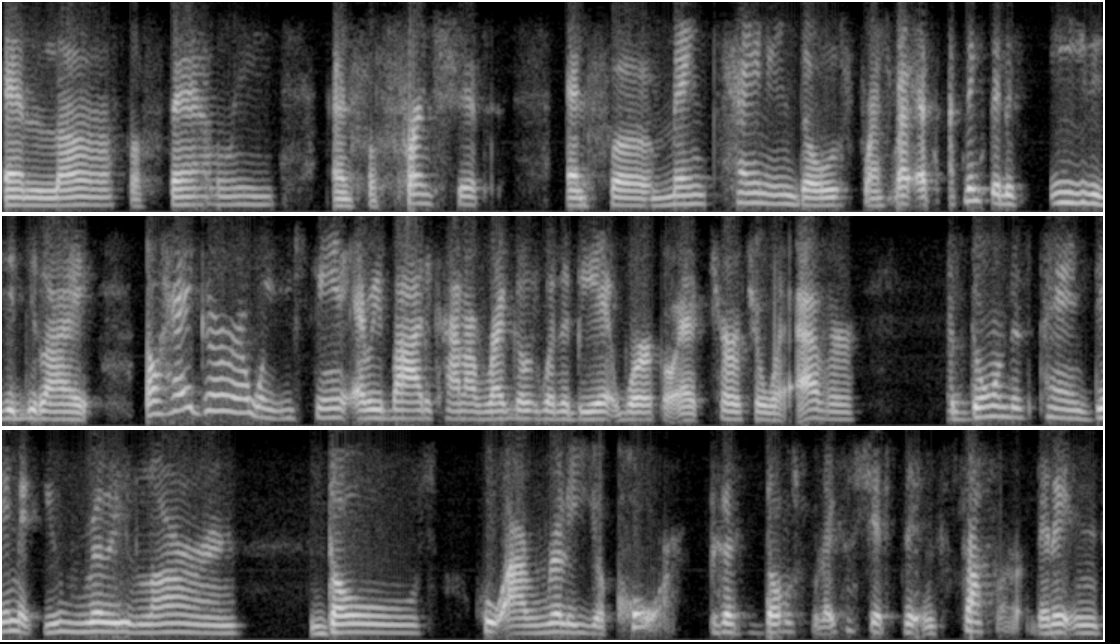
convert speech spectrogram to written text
and love for family and for friendships and for maintaining those friendships. I, think that it's easy to be like, oh, hey, girl, when you've seen everybody kind of regularly, whether it be at work or at church or whatever. But during this pandemic, you really learn those who are really your core because those relationships didn't suffer. They didn't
